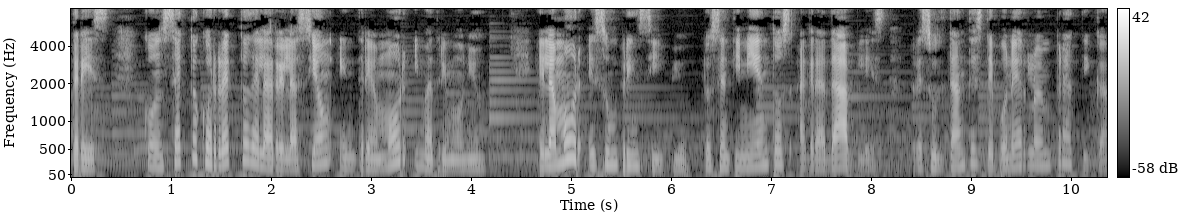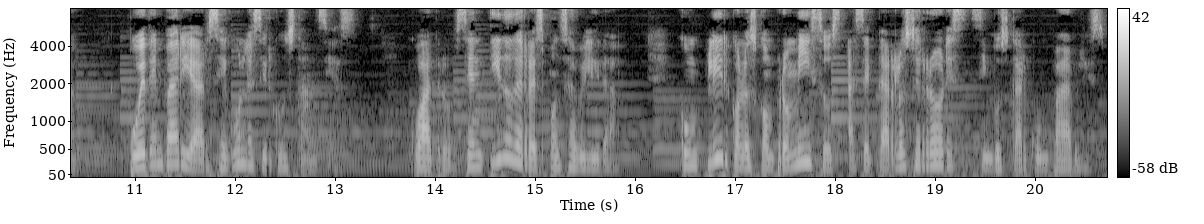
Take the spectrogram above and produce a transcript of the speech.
3. Concepto correcto de la relación entre amor y matrimonio. El amor es un principio. Los sentimientos agradables resultantes de ponerlo en práctica pueden variar según las circunstancias. 4. Sentido de responsabilidad. Cumplir con los compromisos, aceptar los errores sin buscar culpables.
